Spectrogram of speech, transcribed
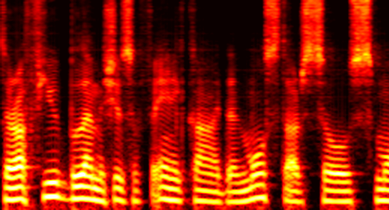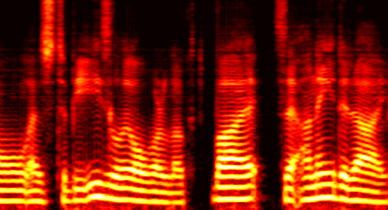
There are few blemishes of any kind, and most are so small as to be easily overlooked by the unaided eye.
